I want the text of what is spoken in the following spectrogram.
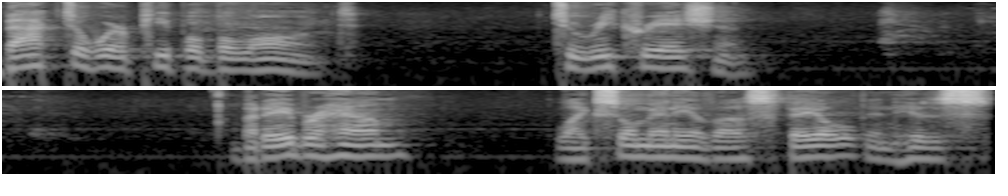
back to where people belonged, to recreation. But Abraham, like so many of us, failed in his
